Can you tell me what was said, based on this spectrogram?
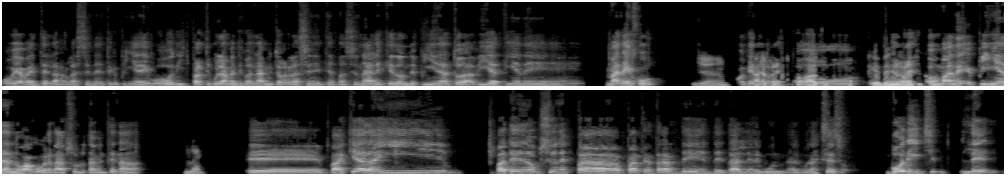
obviamente, las relaciones entre Piñera y Boric, particularmente con el ámbito de relaciones internacionales, que es donde Piñera todavía tiene manejo, Ya. porque en el Ah, resto, ah, en el resto mane- Piñera no va a gobernar absolutamente nada. No. Eh, va a quedar ahí, va a tener opciones para tratar de, de darle algún, algún acceso. Boric, le,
